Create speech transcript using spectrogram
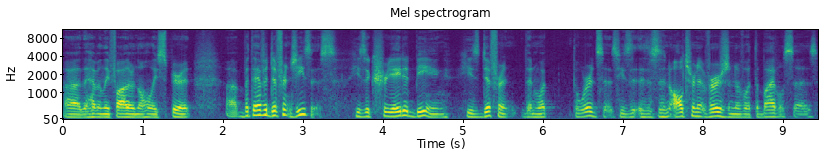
uh, the Heavenly Father and the Holy Spirit. Uh, but they have a different Jesus. He's a created being, he's different than what the word says. He's, this is an alternate version of what the Bible says.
